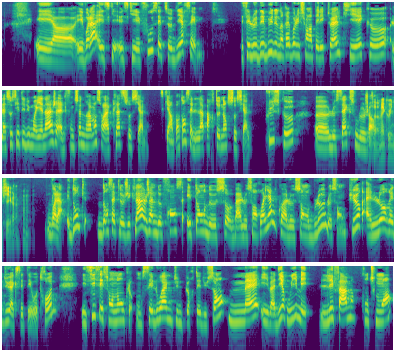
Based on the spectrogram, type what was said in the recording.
Et, euh, et, voilà. Et ce qui, ce qui est fou, c'est de se dire, c'est c'est le début d'une révolution intellectuelle qui est que la société du Moyen Âge, elle fonctionne vraiment sur la classe sociale. Ce qui est important, c'est l'appartenance sociale, plus que euh, le sexe ou le genre. C'est un mec ou une fille. Quoi. Hmm. Voilà. Et donc, dans cette logique-là, Jeanne de France étant de bah, le sang royal, quoi, le sang bleu, le sang pur, elle aurait dû accéder au trône. Et si c'est son oncle, on s'éloigne d'une pureté du sang, mais il va dire oui, mais les femmes comptent moins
